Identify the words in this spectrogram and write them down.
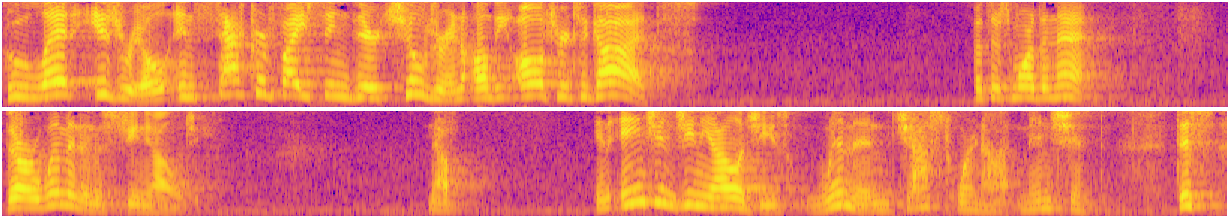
who led Israel in sacrificing their children on the altar to gods. But there's more than that. There are women in this genealogy. Now, in ancient genealogies, women just were not mentioned. This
